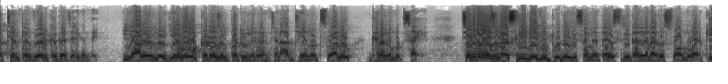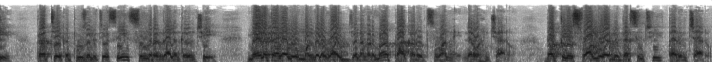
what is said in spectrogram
అత్యంత వేడుకగా జరిగింది. ఈ ఆలయంలో ఇరవై ఒక్క రోజుల పాటు నిర్వహించిన అధ్యయనోత్సవాలు ఘనంగా ముగిశాయి. చివరి రోజున శ్రీదేవి భూదేవి సమేత శ్రీ రంగనాథ స్వామి వారికి ప్రత్యేక పూజలు చేసి సుందరంగా అలంకరించి మేళతాళాలు మంగళ వాయిద్యాల నడుమ ప్రాకారోత్సవాన్ని నిర్వహించారు. భక్తులు స్వామివారిని దర్శించి తరించారు.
